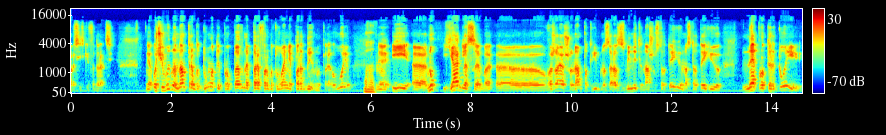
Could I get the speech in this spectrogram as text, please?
Російській Федерації. Е, Очевидно, нам треба думати про певне переформатування парадигми переговорів. Мгм. Е, І е, ну я для себе вважаю, що нам потрібно зараз змінити нашу стратегію на стратегію не про території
